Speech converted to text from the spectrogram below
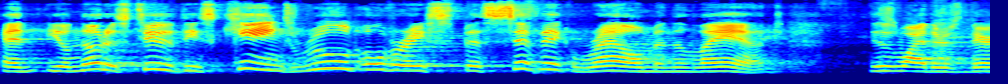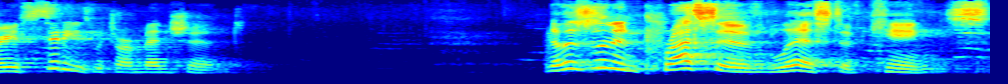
And you'll notice, too, that these kings ruled over a specific realm in the land. This is why there's various cities which are mentioned. Now, this is an impressive list of kings.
